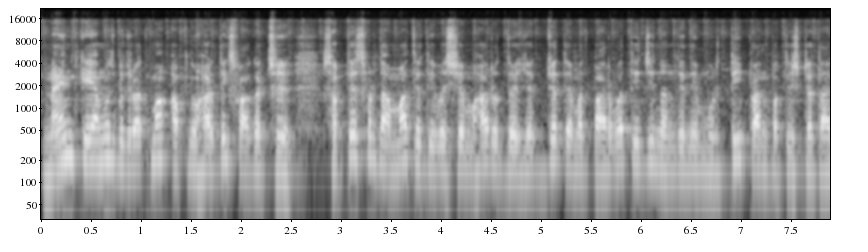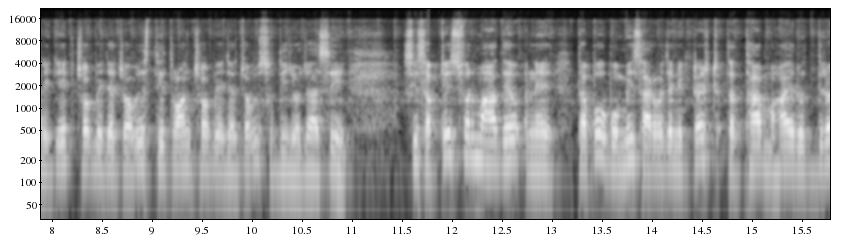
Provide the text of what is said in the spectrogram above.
Nine કે એમનું જ ગુજરાતમાં આપનું હાર્દિક સ્વાગત છે. સપ્તેશ્વર ધામમાં ત્રિદિવસીય મહારુદ્ર યજ્ઞ તેમજ પાર્વતીજી નંદીની મૂર્તિ પ્રાણ પ્રતિષ્ઠા તારીખ એક છ બે હજાર ચોવીસથી ત્રણ છ બે હજાર ચોવીસ સુધી યોજાશે. શ્રી સપ્તેશ્વર મહાદેવ અને તપોભૂમિ સાર્વજનિક ટ્રસ્ટ તથા મહારુદ્ર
